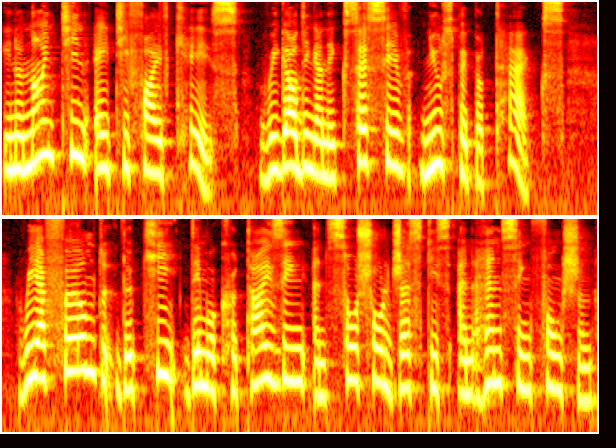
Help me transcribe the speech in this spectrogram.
in a 1985 case regarding an excessive newspaper tax, reaffirmed the key democratizing and social justice enhancing function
